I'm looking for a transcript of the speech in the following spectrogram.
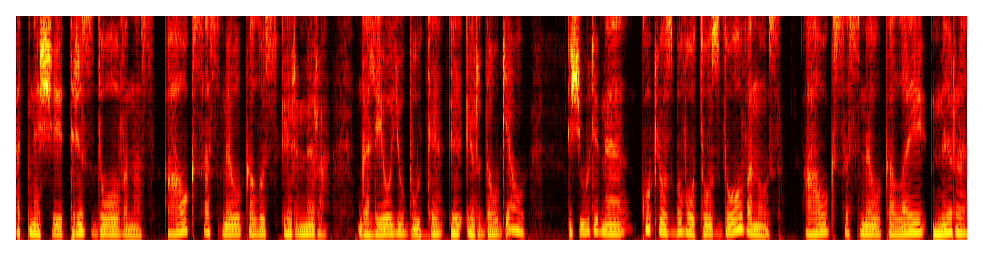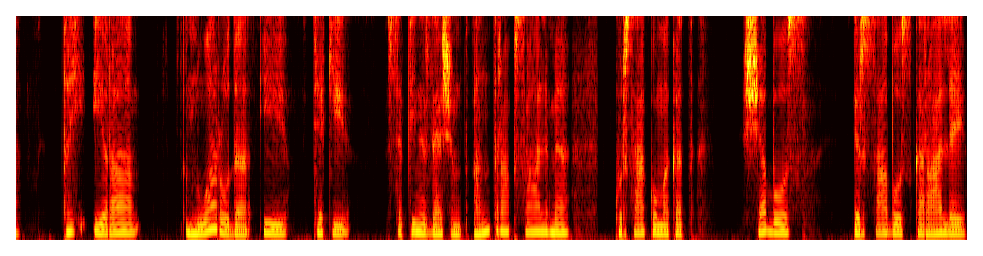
atnešė tris dovanas - auksą, smilkalus ir mirą. Galėjo jų būti ir daugiau. Žiūrime, kokios buvo tos dovanos - auksas, smilkalai, mira. Tai yra nuoroda į tiek į 72 psalmę, kur sakoma, kad šebus ir sabus karaliai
